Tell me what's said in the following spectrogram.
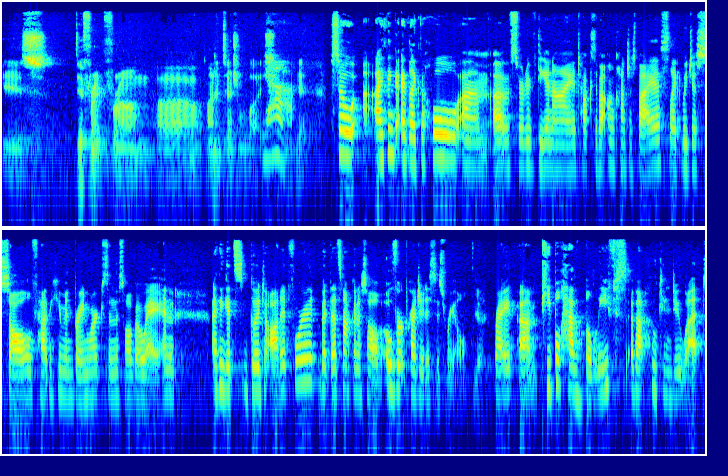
is different from uh, unintentional bias? Yeah. Yeah. So I think I like the whole um, of sort of DNI talks about unconscious bias, like we just solve how the human brain works and this all go away. And I think it's good to audit for it, but that's not going to solve overt prejudice is real, Yeah. right? Um, people have beliefs about who can do what.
